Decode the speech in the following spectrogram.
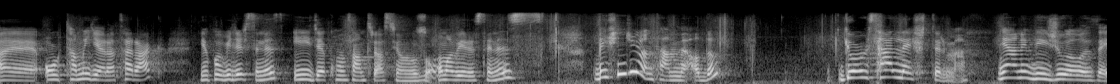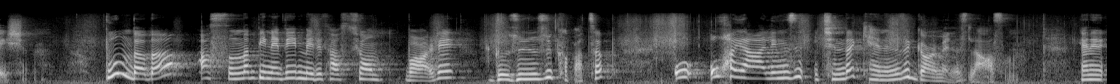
e, ortamı yaratarak yapabilirsiniz. İyice konsantrasyonunuzu ona verirseniz. Beşinci yöntem ve adım görselleştirme. Yani visualization. Bunda da aslında bir nevi meditasyon vari gözünüzü kapatıp o, o hayalinizin içinde kendinizi görmeniz lazım. Yani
